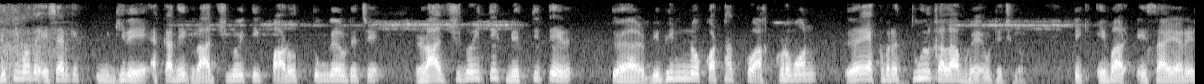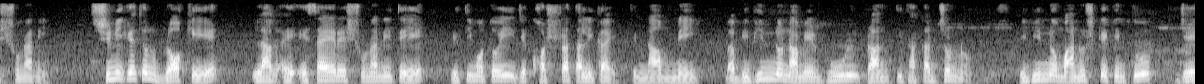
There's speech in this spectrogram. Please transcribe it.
রীতিমতো এসআইআরকে ঘিরে একাধিক রাজনৈতিক পারদ তুঙ্গে উঠেছে। রাজনৈতিক নেতৃত্বের বিভিন্ন কটাক্ষ, আক্রমণ একেবারে তুল কালাম হয়ে উঠেছিল। ঠিক এবার এসআইআর এর শুনানি। শ্রীনিকেতন ব্লকে এসআইআর এর শুনানিতে রীতিমতোই যে খসড়া তালিকায়, যে নাম নেই বা বিভিন্ন নামের ভুল ভ্রান্তি থাকার জন্য বিভিন্ন মানুষকে কিন্তু যে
